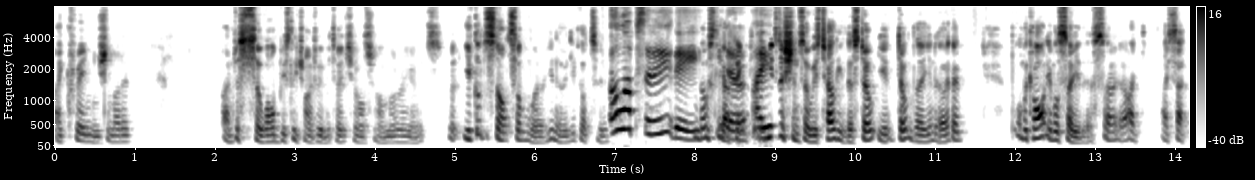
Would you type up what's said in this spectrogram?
I cringe and I, I'm just so obviously trying to imitate Charles Shaar Murray, and it's but you've got to start somewhere, you know, and you've got to. Oh, absolutely. Mostly, you I know, think I... musicians always tell you this, don't you? Don't they? You know, they, Paul McCartney will say this. I, I, I sat.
